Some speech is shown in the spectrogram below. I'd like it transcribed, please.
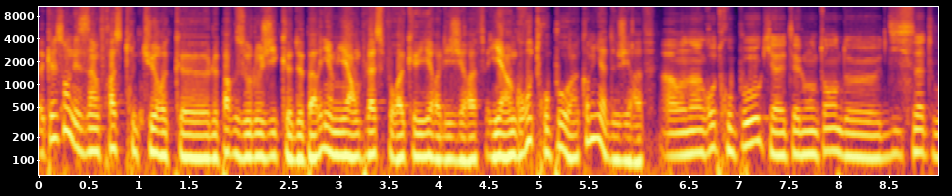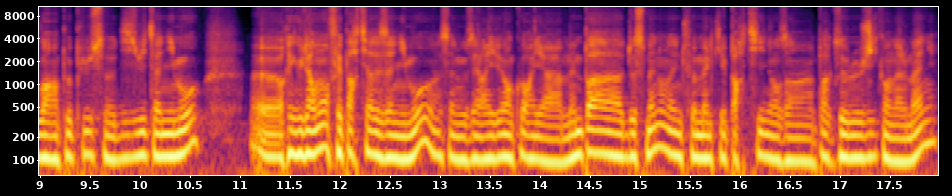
Euh, quelles sont les infrastructures que le parc zoologique de Paris a mis en place pour accueillir les girafes? Il y a un gros troupeau, hein. combien il y a de girafes ah, On a un gros troupeau qui a été longtemps de 17 voire un peu plus 18 euh, animaux. Euh, régulièrement on fait partir des animaux, ça nous est arrivé encore il y a même pas deux semaines, on a une femelle qui est partie dans un parc zoologique en Allemagne.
